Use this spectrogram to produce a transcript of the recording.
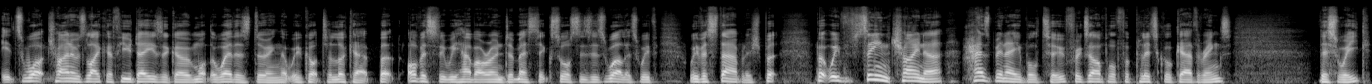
it's what China was like a few days ago and what the weather's doing that we've got to look at. But obviously, we have our own domestic sources as well as we've we've established. But but we've seen China has been able to, for example, for political gatherings this week,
